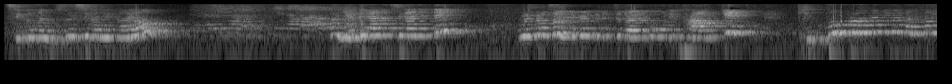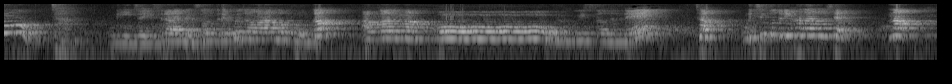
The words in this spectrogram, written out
지금은 무슨 시간일까요? 아, 예배하는 시간인데 울면서 예배드리지 말고 우리 다 함께 기쁨으로 하나님을 만나요. 자, 우리 이제 이스라엘 백성들의 표정을 한번 볼까? 아까는 막 어, 울고 있었는데 자, 우리 친구들이 하나 둘 셋. 하나,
